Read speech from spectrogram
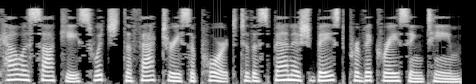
Kawasaki switched the factory support to the Spanish-based Provec Racing team.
